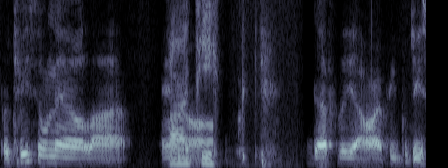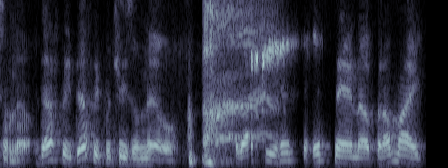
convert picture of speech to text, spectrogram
Patrice O'Neal a lot. R.I.P. uh, definitely, R.I.P. Patrice O'Neal. Definitely, definitely Patrice O'Neal. I see his, his stand up, and I'm like,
